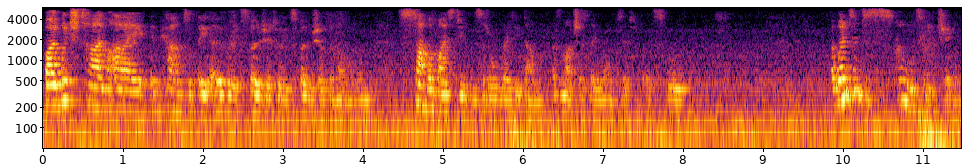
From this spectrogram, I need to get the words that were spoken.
by which time I encountered the overexposure to exposure phenomenon. Some of my students had already done as much as they wanted at school. I went into school teaching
